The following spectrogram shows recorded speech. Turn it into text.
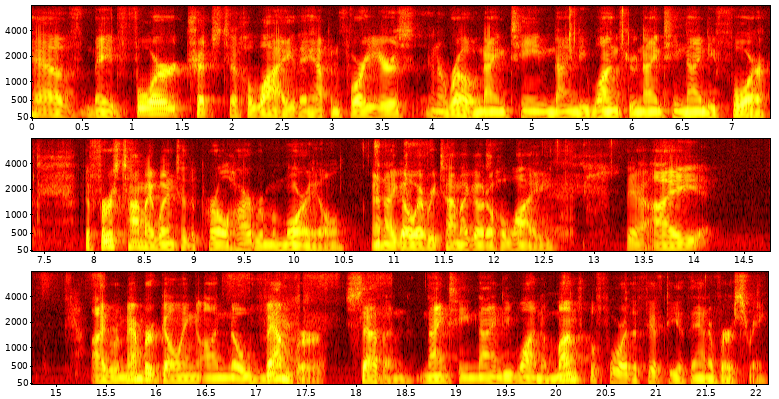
have made four trips to Hawaii. They happened four years in a row, 1991 through 1994. The first time I went to the Pearl Harbor Memorial, and I go every time I go to Hawaii, there I I remember going on November 7, 1991, a month before the 50th anniversary.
